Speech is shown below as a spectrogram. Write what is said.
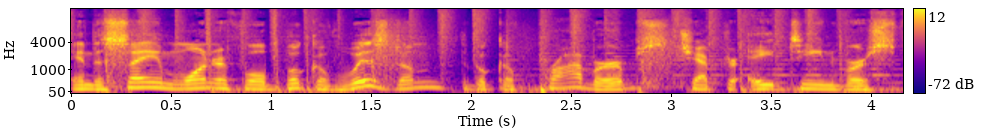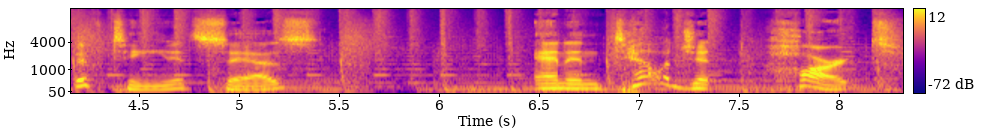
In the same wonderful book of wisdom, the book of Proverbs, chapter 18, verse 15, it says, An intelligent heart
